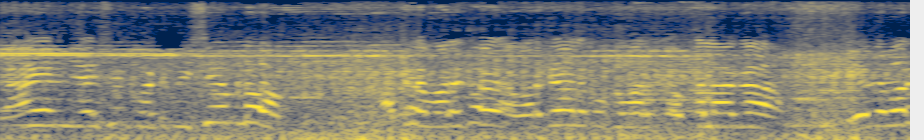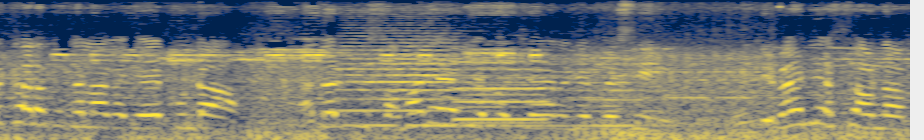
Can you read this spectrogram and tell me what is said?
న్యాయం చేసేటువంటి విషయంలో అక్కడ వర్గ వర్గాలకు ఒక వర్గ ఒకలాగా పేద వర్గాలకు ఒకలాగా చేయకుండా అందరికీ సమాజాన్ని చేయాలని చెప్పేసి డిమాండ్ చేస్తా ఉన్నాం.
